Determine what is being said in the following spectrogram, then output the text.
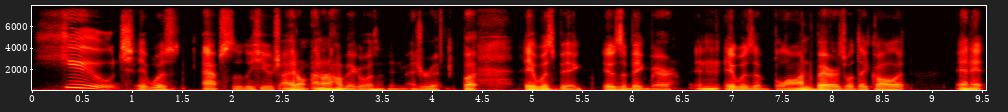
huge. it was absolutely huge i don't i don't know how big it was i didn't measure it but it was big it was a big bear and it was a blonde bear is what they call it and it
